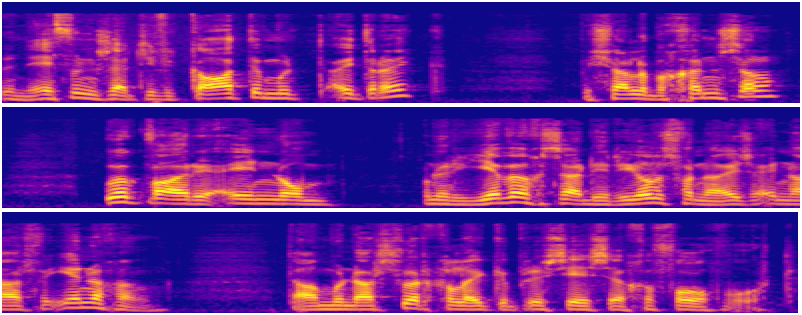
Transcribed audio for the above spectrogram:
en heffingssertifikate moet uitreik. Spesiale beginsel ook waar die eiendom onderhewig is aan die reëls van die huiseienaarsvereniging. Daar moet daar soortgelyke prosesse gevolg word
